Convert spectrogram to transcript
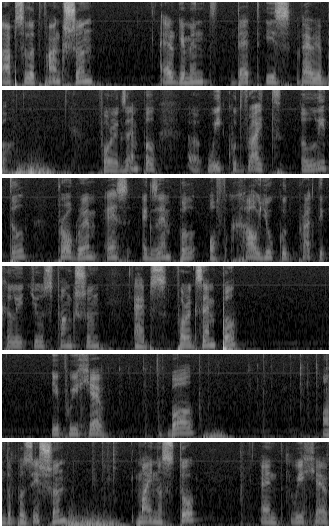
absolute function argument that is variable. For example, uh, we could write a little program as example of how you could practically use function abs. For example, if we have ball on the position minus 2 and we have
